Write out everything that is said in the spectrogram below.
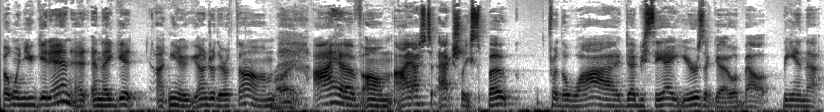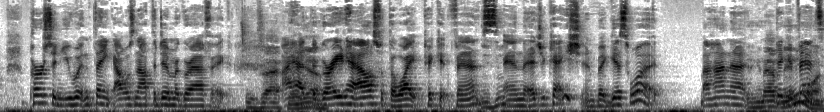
But when you get in it and they get uh, you know under their thumb, Right. I have um, I asked, actually spoke for the YWCA years ago about being that person you wouldn't think I was not the demographic. Exactly, I had yeah. Mm-hmm. the great house with the white picket fence and the education, but guess what? Behind that It can picket fence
